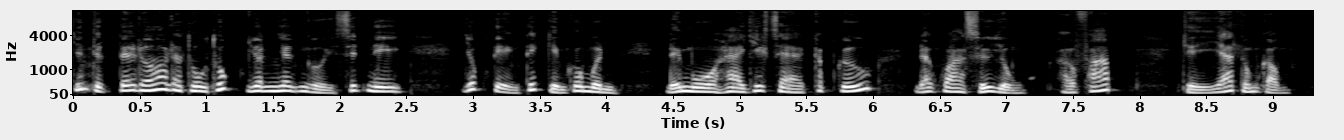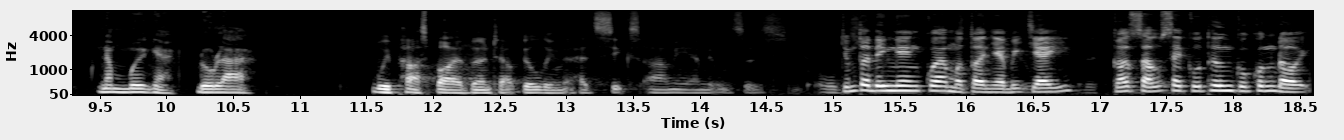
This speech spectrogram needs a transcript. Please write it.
Chính thực tế đó đã thu thúc doanh nhân người Sydney dốc tiền tiết kiệm của mình để mua hai chiếc xe cấp cứu đã qua sử dụng ở Pháp, trị giá tổng cộng 50.000 đô la. Chúng ta đi ngang qua một tòa nhà bị cháy, có 6 xe cứu thương của quân đội,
